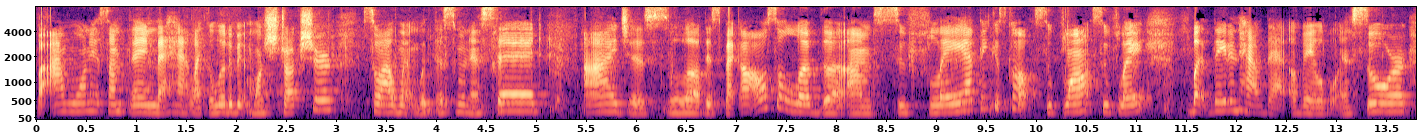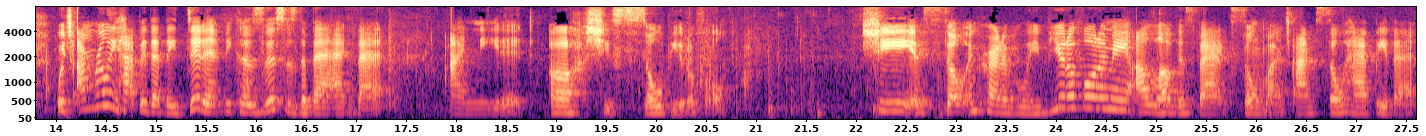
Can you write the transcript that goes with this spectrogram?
but I wanted something that had like a little bit more structure. So I went with this one instead. I just love this bag. I also love the um, Souffle, I think it's called, Soufflant, Souffle. But they didn't have that available in store, which I'm really happy that they didn't because this is the bag that I need it. Oh, she's so beautiful. She is so incredibly beautiful to me. I love this bag so much. I'm so happy that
